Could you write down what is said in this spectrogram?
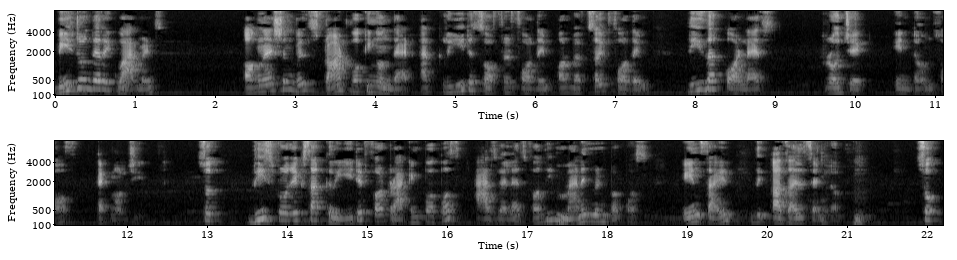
Based on their requirements, organization will start working on that and create a software for them or website for them. These are called as project in terms of technology. So these projects are created for tracking purpose as well as for the management purpose inside the Agile Central. So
